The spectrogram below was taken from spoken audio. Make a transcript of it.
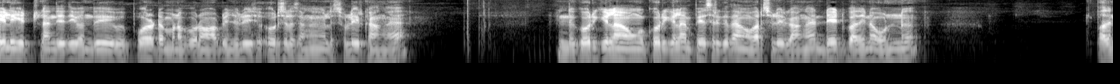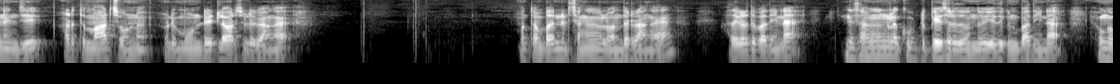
ஏழு எட்டாந்தேதி வந்து போராட்டம் பண்ண போகிறோம் அப்படின்னு சொல்லி ஒரு சில சங்கங்கள் சொல்லியிருக்காங்க. இந்த கோரிக்கைலாம் அவங்க கோரிக்கைலாம் பேசுறதுக்கு தான் அவங்க வர சொல்லியிருக்காங்க. டேட் பார்த்திங்கன்னா ஒன்று பதினஞ்சு அடுத்து மார்ச் ஒன்று அப்படி மூணு டேட்டில் வர சொல்லியிருக்காங்க. மொத்தம் பதினெட்டு சங்கங்கள் வந்துடுறாங்க. அதுக்கடுத்து பார்த்திங்கன்னா இந்த சங்கங்களை கூப்பிட்டு பேசுகிறது வந்து எதுக்குன்னு பார்த்தீங்கன்னா இவங்க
